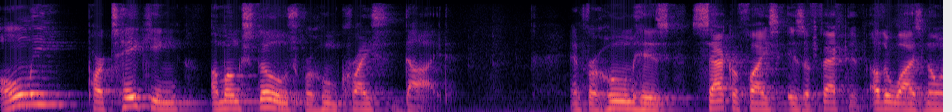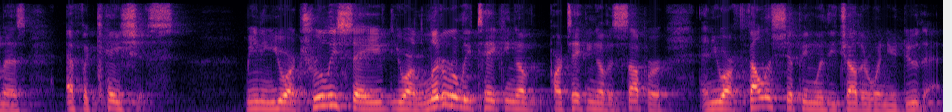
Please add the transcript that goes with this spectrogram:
Only partaking amongst those for whom Christ died and for whom his sacrifice is effective, otherwise known as efficacious. Meaning you are truly saved, you are literally taking of partaking of his supper, and you are fellowshipping with each other when you do that.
